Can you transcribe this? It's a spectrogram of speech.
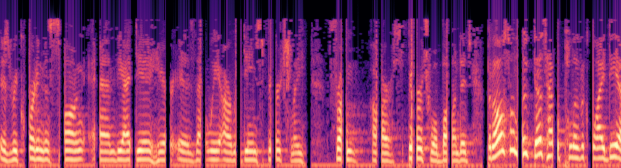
is recording this song, and the idea here is that we are redeemed spiritually from our spiritual bondage. But also, Luke does have a political idea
